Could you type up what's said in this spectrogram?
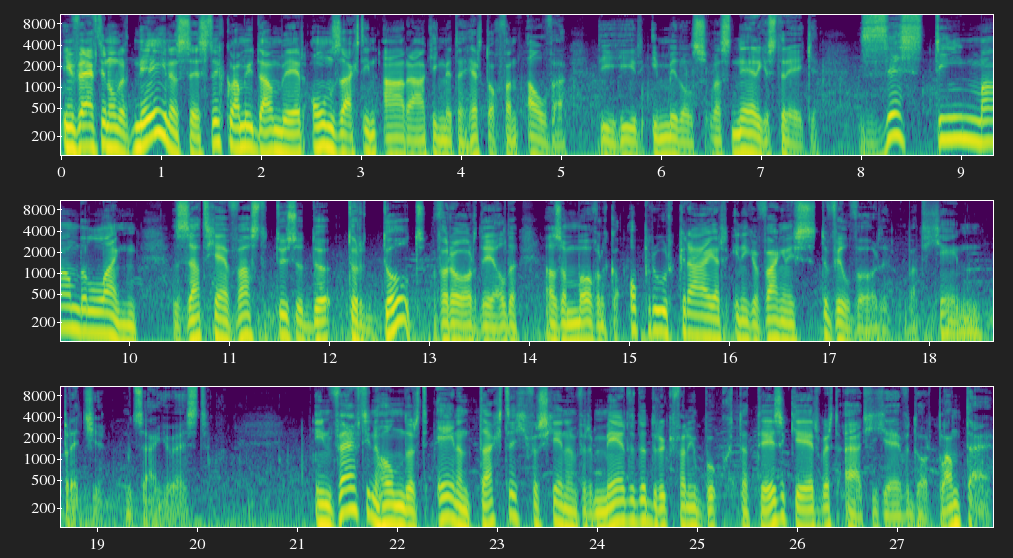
In 1569 kwam u dan weer onzacht in aanraking met de hertog van Alva, die hier inmiddels was neergestreken. Zestien maanden lang zat gij vast tussen de ter dood veroordeelden als een mogelijke oproerkraaier in een gevangenis te Vilvoorde, wat geen pretje moet zijn geweest. In 1581 verscheen een vermeerderde druk van uw boek dat deze keer werd uitgegeven door Plantijn.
